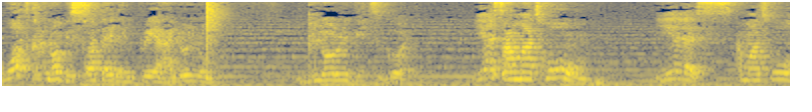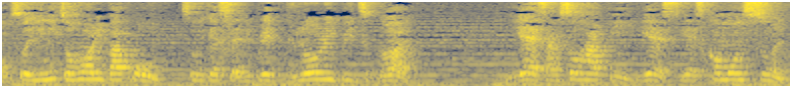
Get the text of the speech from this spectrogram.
what cannot be sorted in prayer, I don't know. Glory be to God. Yes, I'm at home. Yes, I'm at home. So you need to hurry back home so we can celebrate. Glory be to God. Yes, I'm so happy. Yes, yes, come on soon.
